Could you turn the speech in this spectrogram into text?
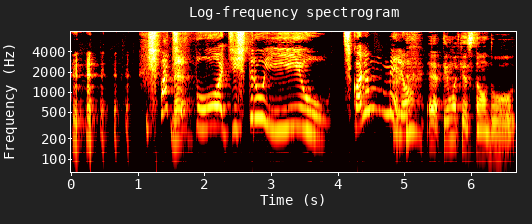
Espatifou, né? destruiu. Escolhe um melhor. É, tem uma questão do,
